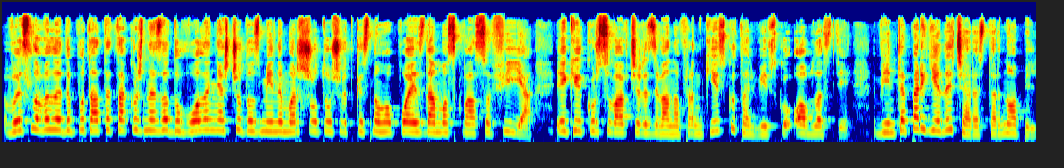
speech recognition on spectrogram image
Висловили депутати також незадоволення щодо зміни маршруту швидкісного поїзда Москва-Софія, який курсував через Івано-Франківську та Львівську області. Він тепер їде через Тернопіль.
